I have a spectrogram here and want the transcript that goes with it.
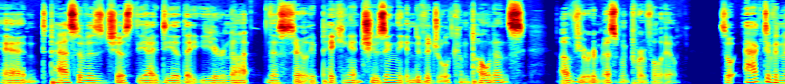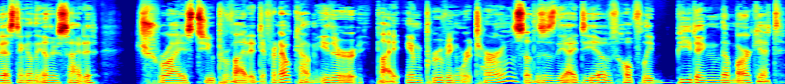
And passive is just the idea that you're not necessarily picking and choosing the individual components of your investment portfolio. So active investing on the other side tries to provide a different outcome, either by improving returns. So this is the idea of hopefully beating the market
